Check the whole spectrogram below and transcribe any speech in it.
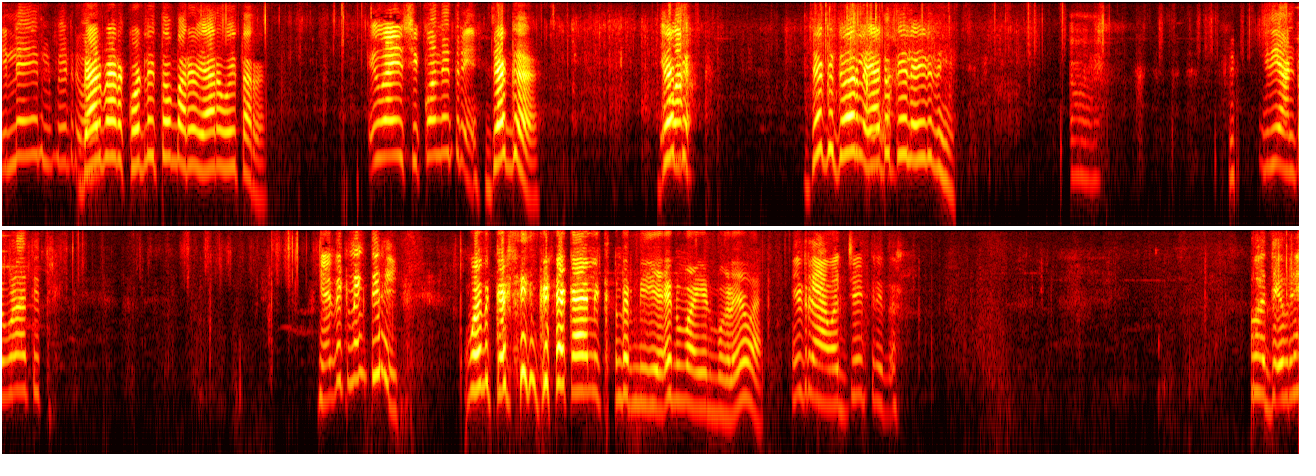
ಇಲ್ಲೇ ಇರ್ಲಿ ಬಿಡ್ರಿ. ಬೇಡ ಬೇಡ ಕೊಡ್ಲಿ ತಗೊಂಬಾರ ಯಾರು ಹೋಯ್ತಾರ ಇವ ಸಿಕ್ಕೊಂದೈತ್ರಿ ಜಗ್ ಜಗ್ ಜಗ್ ಜೋರ್ಲ ಎರಡು ಕೈಲಿ ಹಿಡಿದಿ. ಇದು ಅಂಟುಗಳು ಆತೈತ್ರಿ. ಎದಕ್ ನಗ್ತೀರಿ? ಒಂದು ಕಡೆ ಕಡಿಯಕ್ಕೆ ಆಗ್ಲಿಕ್ಕಂದ್ರೆ ನೀ ಏನು ಮಾ ಹೆಣ್ಮಗಳೇವ ಇಡ್ರಿ ಆ ವಜ್ಜೆ ಐತ್ರಿ ಇದು. ಓ ದೇವ್ರೆ.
